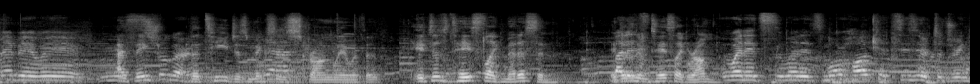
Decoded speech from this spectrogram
Maybe we miss I think sugar. the tea just mixes strongly with it. It just tastes like medicine. It But doesn't even taste like rum. when it's when it's more hot, it's easier to drink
